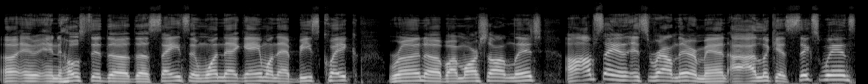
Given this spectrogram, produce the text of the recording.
uh, and, and, hosted the the Saints and won that game on that beast quake run uh, by Marshawn Lynch. Uh, I'm saying it's around there, man. I, I, look at six wins,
